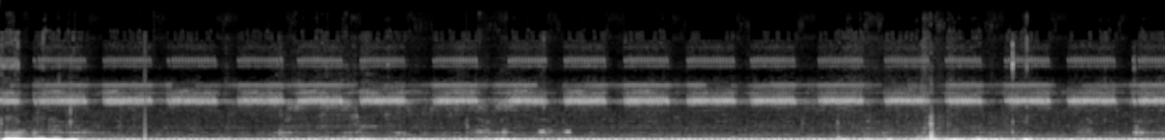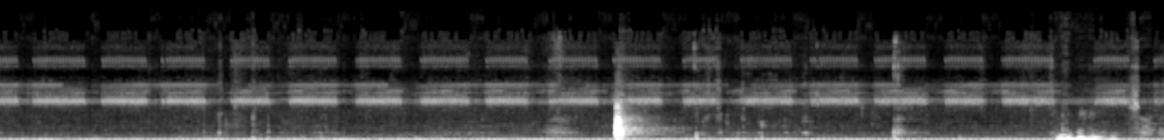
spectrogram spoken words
ഒരെണ്ണമില്ലല്ലോ സൗണ്ട് ഉണ്ടാക്കി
